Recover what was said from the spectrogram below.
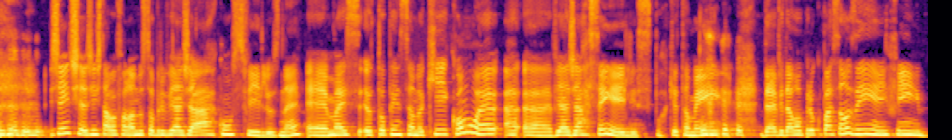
gente, a gente estava falando sobre viajar com os filhos, né? É, mas eu tô pensando aqui como é a, a viajar sem eles, porque também deve dar uma preocupaçãozinha, enfim,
